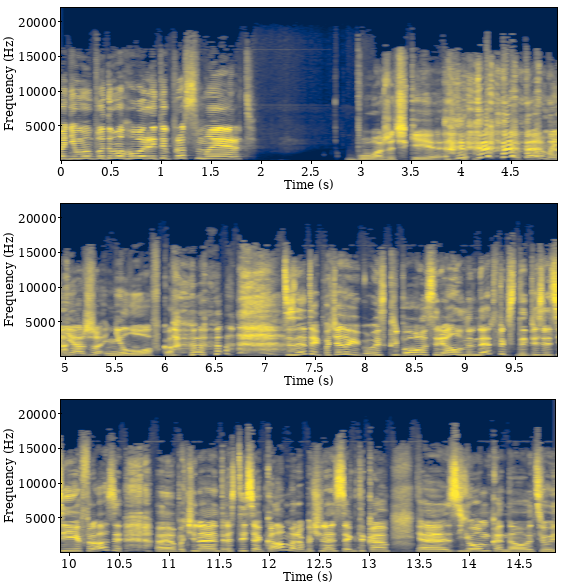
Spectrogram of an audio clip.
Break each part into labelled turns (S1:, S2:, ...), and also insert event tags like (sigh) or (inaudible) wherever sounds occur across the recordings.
S1: сьогодні ми будемо говорити про смерть.
S2: Божечки, тепер мені аж неловко.
S3: Це знаєте, як початок якогось кліпового серіалу на Netflix, де після цієї фрази е, починає трястися камера, починається як така е, зйомка на оцю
